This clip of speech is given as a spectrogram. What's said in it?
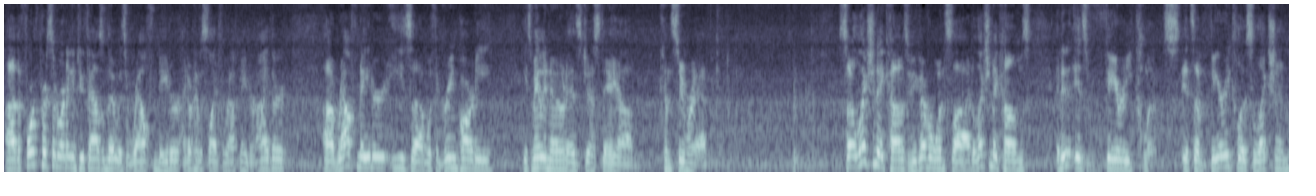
Uh, the fourth person running in 2000, though, is Ralph Nader. I don't have a slide for Ralph Nader either. Uh, Ralph Nader, he's uh, with the Green Party. He's mainly known as just a um, consumer advocate. So election day comes. If you go over one slide, election day comes, and it is very close. It's a very close election.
